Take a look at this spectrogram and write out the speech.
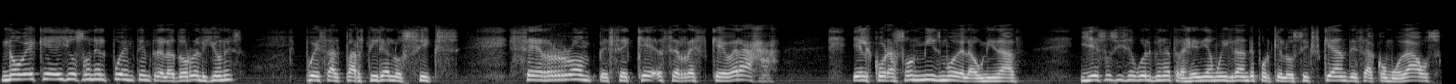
¿No ve que ellos son el puente entre las dos religiones? Pues al partir a los Sikhs se rompe, se, se resquebraja el corazón mismo de la unidad. Y eso sí se vuelve una tragedia muy grande porque los Sikhs quedan desacomodados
